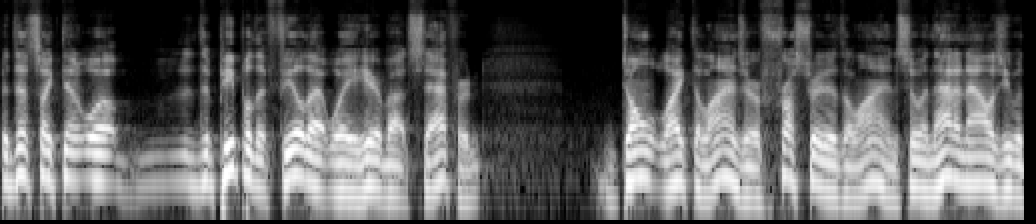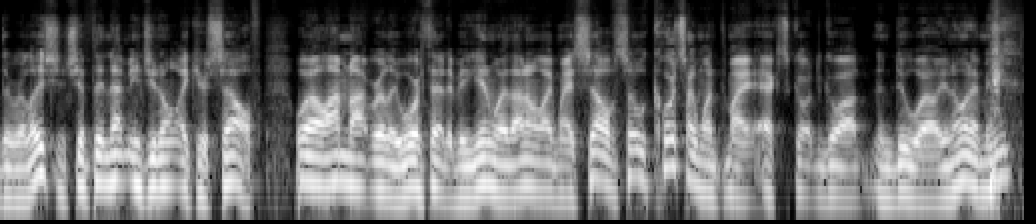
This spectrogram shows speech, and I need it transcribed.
but that's like the well, the people that feel that way here about Stafford don't like the Lions or are frustrated with the Lions. So in that analogy with the relationship, then that means you don't like yourself. Well, I'm not really worth that to begin with. I don't like myself, so of course I want my ex to go out and do well. You know what I mean?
